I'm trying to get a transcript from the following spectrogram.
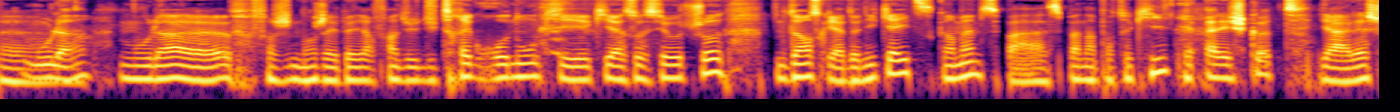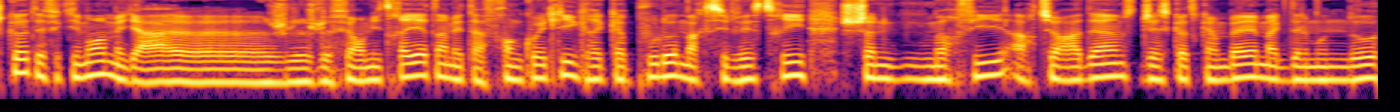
euh, Moula. Moula, euh, enfin je- non j'allais pas dire, enfin du, du très gros nom qui est, qui est associé à autre chose, notamment parce qu'il y a Donny Cates quand même, c'est pas, c'est pas n'importe qui. Il y a Alec Scott. Il y a Alex Scott effectivement, mais il y a, euh, je, le, je le fais en mitraillette, hein, mais t'as Frank Whiteley, Greg Capullo, Mark Silvestri, Sean Murphy, Arthur Adams, J. Scott Campbell, Mac Del Mundo,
